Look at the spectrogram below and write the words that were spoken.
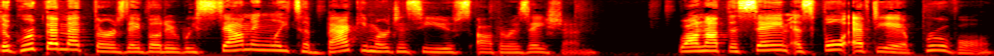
The group that met Thursday voted resoundingly to back emergency use authorization. While not the same as full FDA approval,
